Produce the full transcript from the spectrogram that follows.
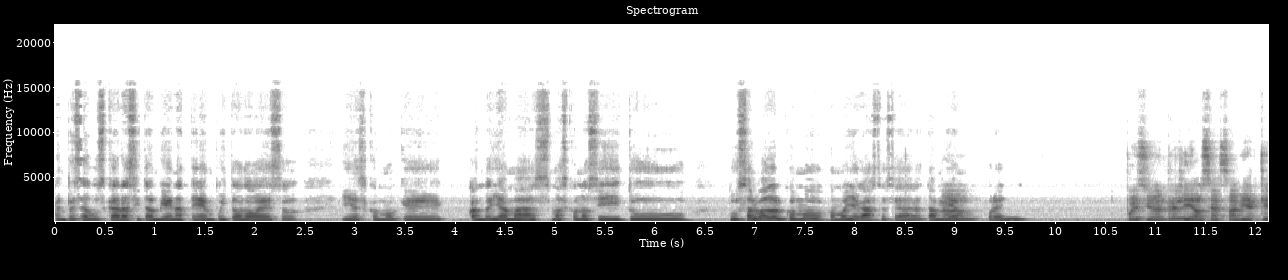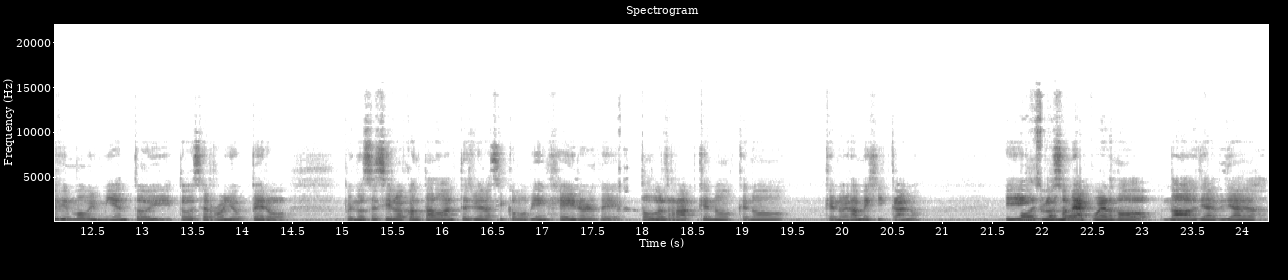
empecé a buscar así también a Tempo y todo eso. Y es como que cuando ya más, más conocí, ¿Y tú, tú Salvador, ¿cómo, cómo llegaste? O sea, también No. por el... Pues yo en realidad, o sea, sabía que vi movimiento y todo ese rollo, pero pues no sé si lo he contado antes, yo era así como bien hater de todo el rap que no, que no, que no era mexicano. Y O incluso español. me acuerdo, no, ya, ya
